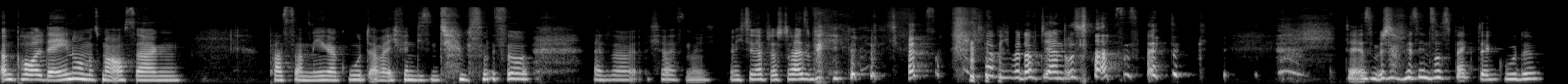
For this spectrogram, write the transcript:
Und Paul Dano, muss man auch sagen, passt da mega gut, aber ich finde diesen Typ sowieso, also ich weiß nicht, wenn ich den auf der Straße ich, ich glaube, ich würde auf die andere Straßenseite gehen. Der ist mir schon ein bisschen suspekt, der Gute.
